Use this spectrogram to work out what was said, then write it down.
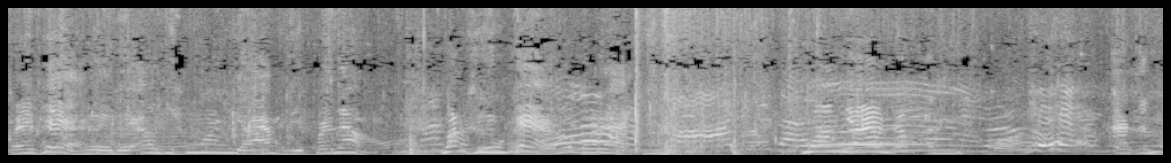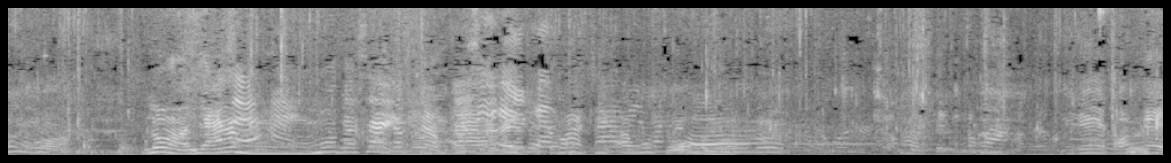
ไปแพร่เลยเดี๋ยวเอาห่วงยางนี่ไปนั่งมันคืนแพร่เขาบ่ได้ห่วงยางกับอันอันอันล้อยางมอเตอร์ไซค์เนี่ยก็ใส่สมาชิกอาวุโสมือนี่เด้ท้องแพร่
